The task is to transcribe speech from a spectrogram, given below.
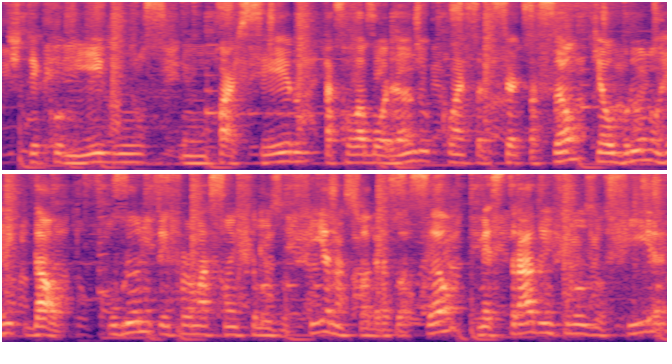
de ter comigo um parceiro que está colaborando com essa dissertação, que é o Bruno Reikdal. O Bruno tem formação em filosofia na sua graduação, mestrado em filosofia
